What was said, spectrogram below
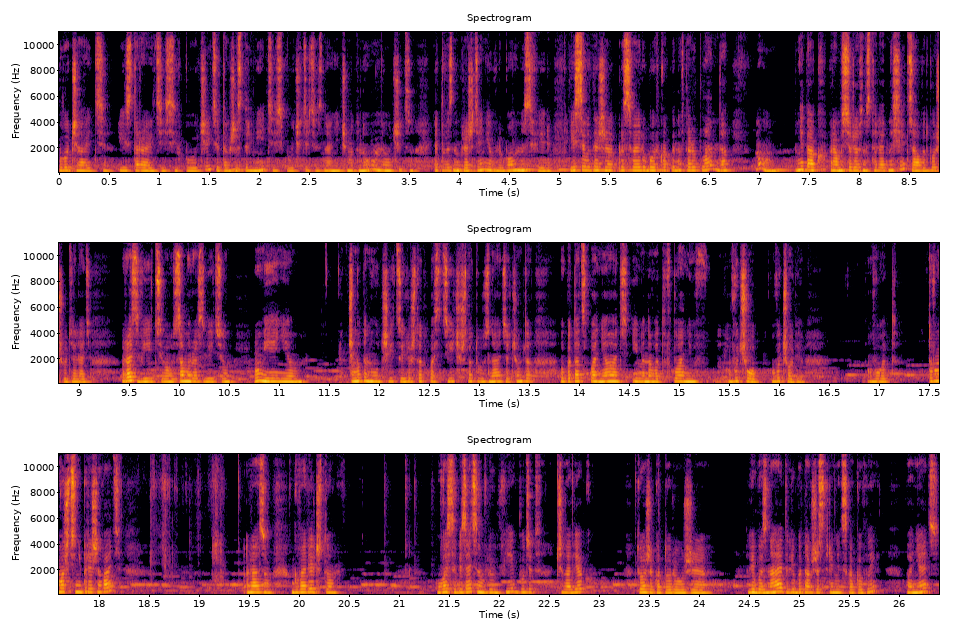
получаете и стараетесь их получить, и также стремитесь получить эти знания, чему-то новому научиться, это вознаграждение в любом сфере. Если вы даже про свою любовь как бы на второй план, да, ну, не так прям серьезно стали относиться, а вот больше уделять развитию, саморазвитию, умениям, чему-то научиться или что-то постичь, что-то узнать, о чем-то попытаться понять именно вот в плане в, учеб, в учебе, вот, то вы можете не переживать. Разум говорит, что у вас обязательно в любви будет человек, тоже, который уже либо знает, либо также стремится, как и вы, понять,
